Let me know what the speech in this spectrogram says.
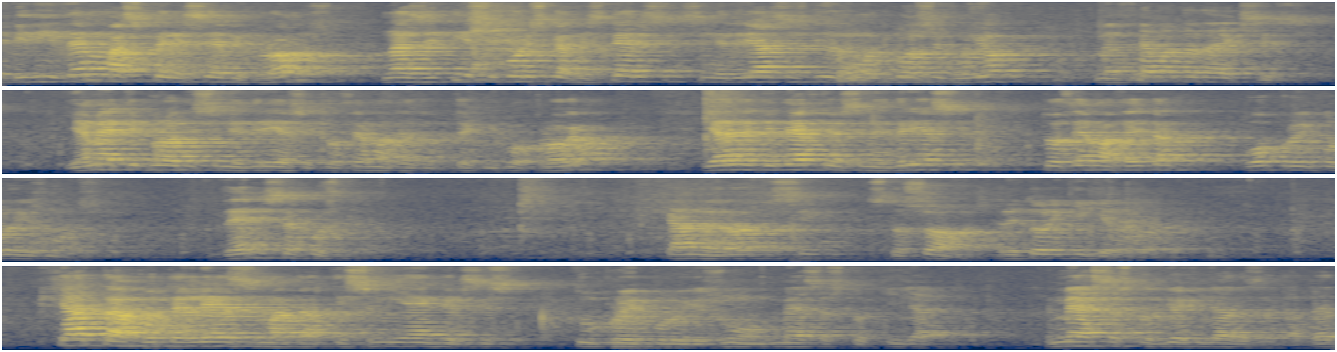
επειδή δεν μας περισσεύει χρόνος, να ζητήσει χωρίς καθυστέρηση συνεδριάσεις δύο Δημοτικών Συμβουλίων με θέματα τα εξής. Για μένα την πρώτη συνεδρίαση το θέμα θα ήταν το τεχνικό πρόγραμμα, για μένα τη δεύτερη συνεδρίαση το θέμα θα ήταν ο προπολογισμό. Δεν εισακούστηκε. Κάνω ερώτηση στο σώμα, ρητορική κύριε Πρόεδρε. Ποια τα αποτελέσματα της μη έγκρισης του προϋπολογισμού μέσα στο, μέσα στο 2015.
